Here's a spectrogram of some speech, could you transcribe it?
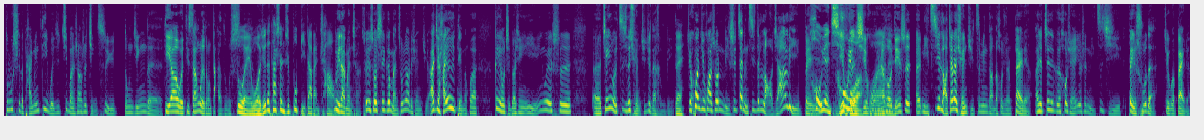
都市的排名地位，就基本上是仅次于东京的第二位、第三位的这种大的都市，对，我觉得他甚至不比大阪差哦。不比大阪差，所以说是一个蛮重要的选举。而且还有一点的话，更有指标性意义，因为是呃，菅义伟自己的选区就在横滨，对，就换句话说，你是在你自己的老家里被后院起火，后院起火，然后等于是呃你自己老家的选举，自民党的候选人败掉，而且这个候选人又是你自己背书的，结果败掉，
